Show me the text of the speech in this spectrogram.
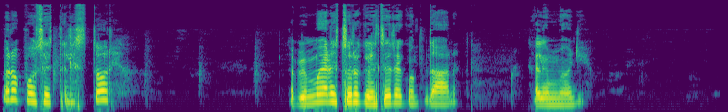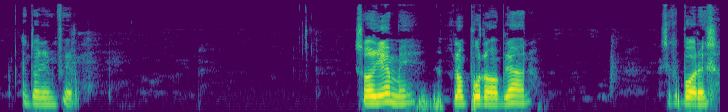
Pero pues esta es la historia. La primera historia que les voy a contar. Si alguien me oye. Estoy enfermo. Soy M. No puedo hablar. Así que por eso.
